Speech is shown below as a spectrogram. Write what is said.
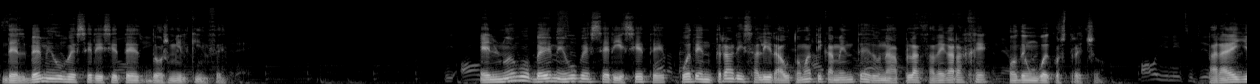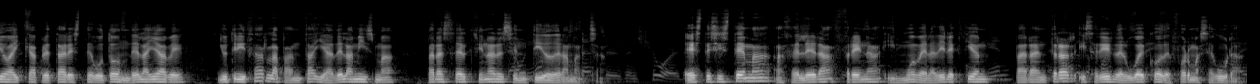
del BMW Serie 7 2015. El nuevo BMW Serie 7 puede entrar y salir automáticamente de una plaza de garaje o de un hueco estrecho. Para ello hay que apretar este botón de la llave y utilizar la pantalla de la misma para seleccionar el sentido de la marcha. Este sistema acelera, frena y mueve la dirección para entrar y salir del hueco de forma segura,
